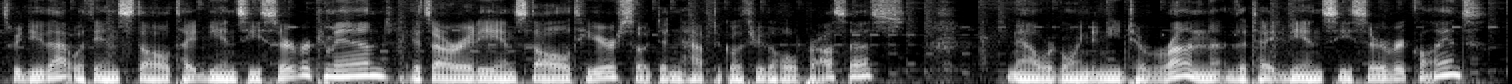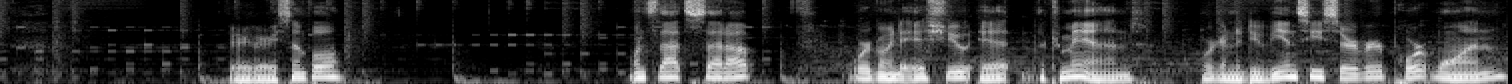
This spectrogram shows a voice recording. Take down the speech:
So we do that with the install Tight VNC server command. It's already installed here, so it didn't have to go through the whole process. Now we're going to need to run the Tight VNC server client. Very, very simple. Once that's set up, we're going to issue it the command we're going to do VNC server port 1,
